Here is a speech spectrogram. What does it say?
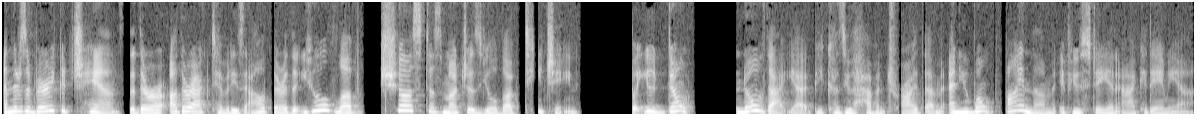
And there's a very good chance that there are other activities out there that you'll love just as much as you'll love teaching, but you don't know that yet because you haven't tried them, and you won't find them if you stay in academia.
